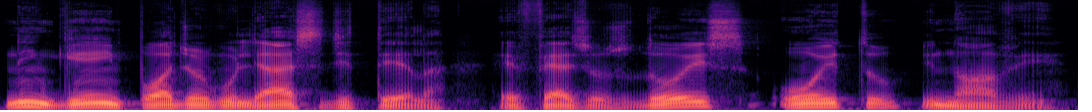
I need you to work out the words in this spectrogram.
ninguém pode orgulhar-se de tê-la. Efésios 2, 8 e 9.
